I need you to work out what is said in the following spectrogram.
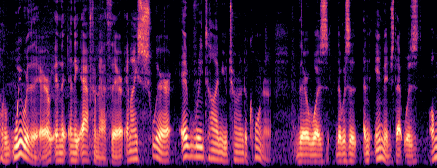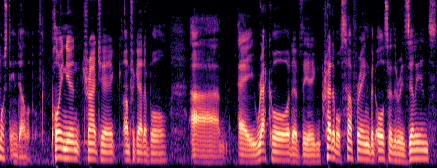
Uh, we were there in the in the aftermath there, and I swear every time you turned a corner, there was there was a, an image that was almost indelible. Poignant, tragic, unforgettable, um, a record of the incredible suffering, but also the resilience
